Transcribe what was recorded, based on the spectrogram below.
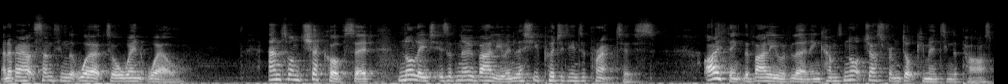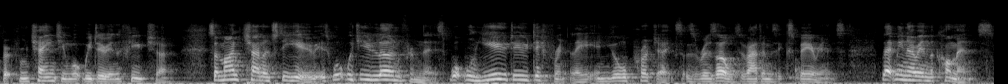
and about something that worked or went well. Anton Chekhov said, Knowledge is of no value unless you put it into practice. I think the value of learning comes not just from documenting the past, but from changing what we do in the future. So, my challenge to you is what would you learn from this? What will you do differently in your projects as a result of Adam's experience? Let me know in the comments.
